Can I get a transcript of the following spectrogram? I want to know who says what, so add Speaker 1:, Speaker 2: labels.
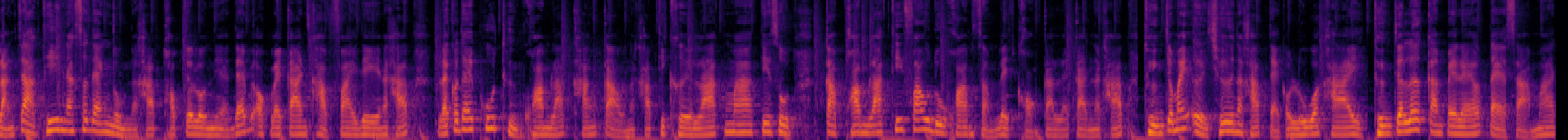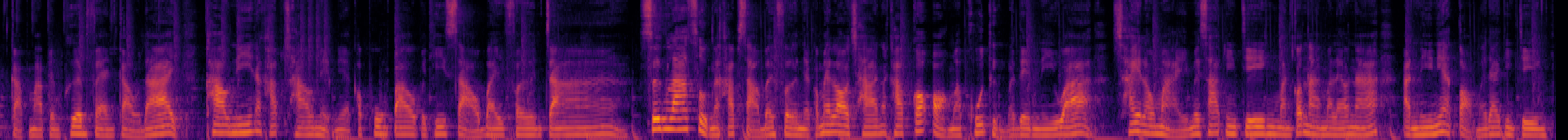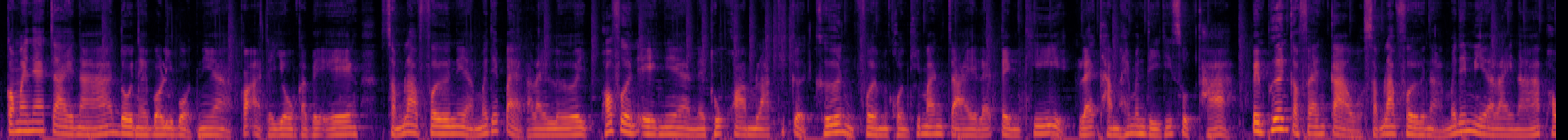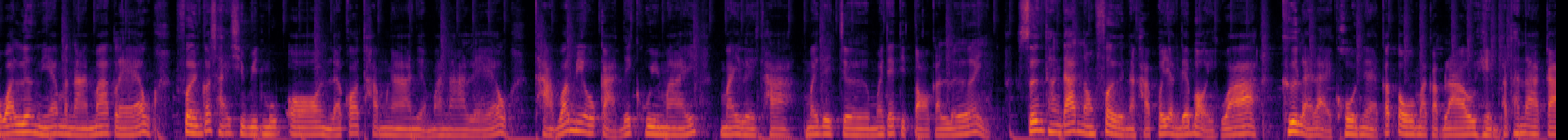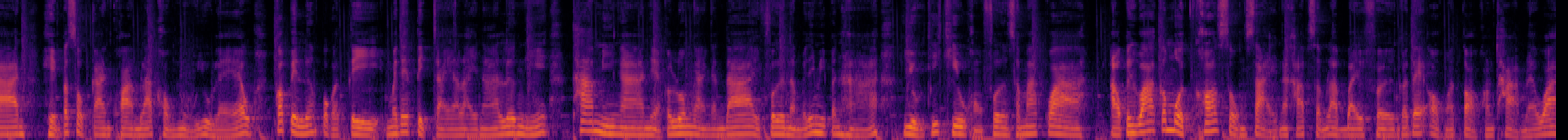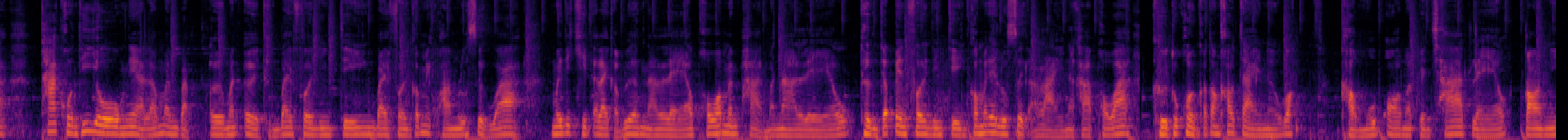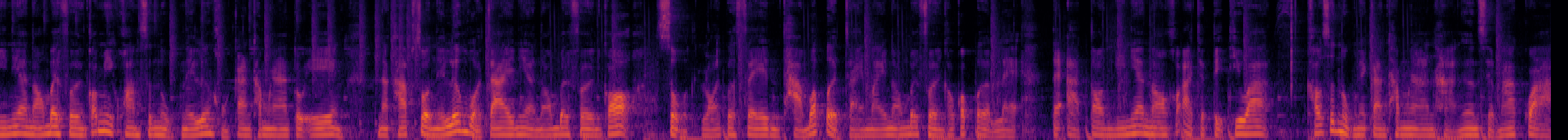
Speaker 1: หลังจากที่นักแสดงหนุ่มนะครับท็อปจรนเนี่ยได้ไปออกรายการขับไฟเดย์นะครับและก็ได้พูดถึงความรักครั้งเก่านะครับที่เคยรักมากที่สุด กับความรักที่เฝ้าดูความสำเร็จของกันและกันนะครับถึงจะไม่เอ่ยชื่อนะครับแต่ก็รู้ว่าใคร ถึงจะเลิกกันไปแล้ว แต่สามารถกลับมาเป็นเพื่อนแฟนเก่าได้ คราวนี้นะครับชาวเน็ตเนี่ยก็พุ่งเป้าไปที่สาวใบเฟิร์นจ้า ซึ่งล่าสุดนะครับสาวใบเฟิร์นเนี่ยก็ไม่รอช้านะครับก็ออกมาพูดถึงประเด็นนี้ว่า ใช่เราไหมไม่ทราบจริง ๆ มันก็นานมาแล้วนะ อันนี้เนี่ยตอบไม่ได้จริง ๆ ก็ไม่แน่ใจนะ โดยในบริบทเนี่ยก็อาจจะโยงกันไปเองสำหรับเฟิร์นเนี่ยไม่ได้แปลกอะไรเลย เพราะเฟิร์นเองเนี่ยในทุกความรักที่เกิดขึ้นเฟิร์นเป็นคนที่มั่นใจและเต็มที่ และทำให้มันดีที่สุดค่ะ เป็นเพื่อนกับแฟนเก่าสำหรับเฟิร์นน่ะไม่ได้มีอะไรนะ เพราะว่าเรื่องนี้มันานมากแล้ว เฟิร์นก็ใช้ชีวิต move on แล้วก็ทำงานเนี่ยมานานแล้ว ถามว่ามีโอกาสได้คุยไหมไม่เลยค่ะ ไม่ได้เจอไม่ได้ติดต่อกันเลย ซึ่งทางด้านน้องเฟิร์นนะครับก็ยังได้บอกอีกว่า คือหลาย ๆ คนเนี่ยก็โตมากับเราเห็นพัฒนาการเห็นประสบการณ์ความรักของหนูอยู่แล้ว ก็เป็นเรื่องปกติไม่ได้ติดใจอะไรนะ เรื่องนี้ถ้ามีงานเนี่ยก็ร่วมงานกันได้ เฟิร์นน่ะไม่ได้มีปัญหาอยู่ที่คิวของเฟิร์นซะมากกว่า เอาเป็นว่าก็หมดข้อสงสัยนะครับสำหรับใบเฟิร์นก็ได้ออกมาตอบคำถามแล้วว่า ถ้าคนที่โยงเนี่ยแล้วมันแบบเออมันเอ่ยถึงใบเฟิร์นจริง ๆ ใบเฟิร์นก็มีความรู้สึกว่าไม่ได้คิดอะไรกับเรื่องนั้นแล้ว เพราะว่ามันผ่านมานานแล้ว ถึงจะเป็นเฟิร์นจริง ๆ ก็ไม่ได้รู้สึกอะไรนะครับเพราะว่าคือทุกคนก็ต้องเข้าใจเนอะว่าเขามูฟออนมาเป็นชาติแล้ว ตอนนี้เนี่ยน้องใบเฟิร์นก็มีความสนุกในเรื่องของการทำงานตัวเองนะครับ ส่วนในเรื่องหัวใจเนี่ยน้องใบเฟิร์นก็โสดร้อยเปอร์เซ็นต์ถามว่าเปิดใจไหมน้องใบเฟิร์นเขาก็เปิดแหละ แต่อาจตอนนี้เนี่ยน้องเขาอาจจะติดที่ว่าเขาสนุกในการทำงานหาเงินเสียมากกว่า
